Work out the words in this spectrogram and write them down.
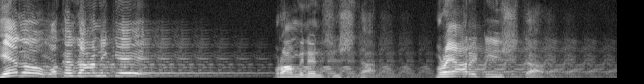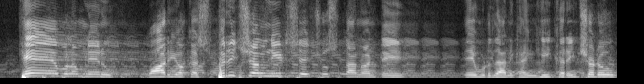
ఏదో ఒకదానికే ప్రామినెన్స్ ఇస్తారు ప్రయారిటీ ఇస్తారు. కేవలం నేను వారి యొక్క స్పిరిచువల్ నీడ్సే చూస్తాను అంటే దేవుడు దానికి అంగీకరించడు.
